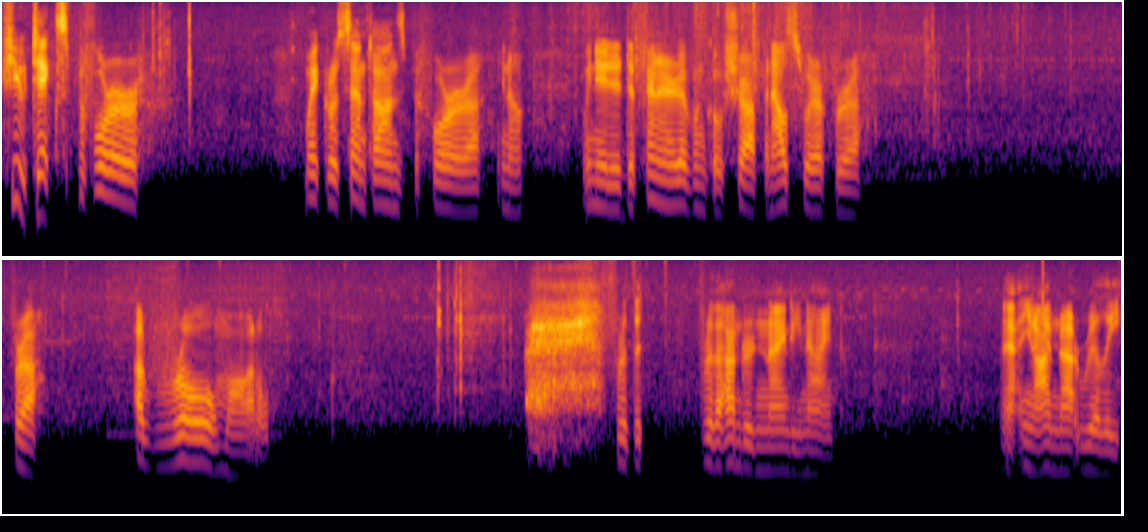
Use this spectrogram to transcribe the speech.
few ticks before microcentons before uh, you know we need a definitive and go shopping elsewhere for a for a a role model for the for the 199. You know, I'm not really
